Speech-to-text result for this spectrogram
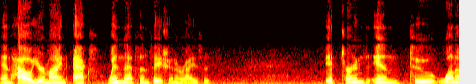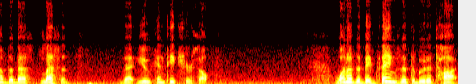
and how your mind acts when that sensation arises, it turns into one of the best lessons that you can teach yourself. One of the big things that the Buddha taught,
